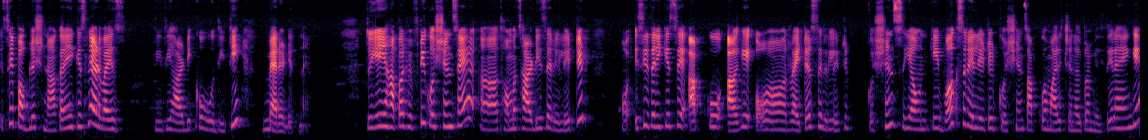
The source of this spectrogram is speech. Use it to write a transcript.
इसे पब्लिश ना करें। किसने एडवाइस दी थी हार्डी को? वो दी थी मैरेडिथ ने। तो ये यहाँ पर फिफ्टी क्वेश्चन हैं थॉमस हार्डी से रिलेटेड और इसी तरीके से आपको आगे और राइटर से रिलेटेड क्वेश्चंस या उनके वर्क से रिलेटेड क्वेश्चंस आपको हमारे चैनल पर मिलते रहेंगे।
